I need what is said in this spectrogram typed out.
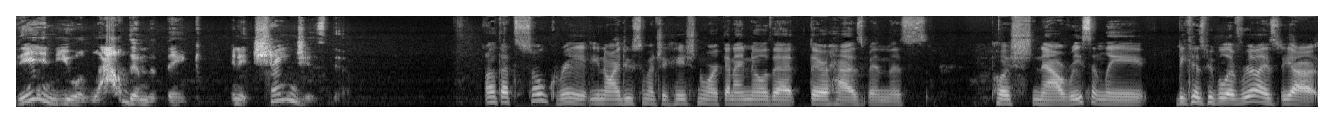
then you allow them to think and it changes them. Oh, that's so great. You know, I do some education work and I know that there has been this push now recently because people have realized, yeah,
